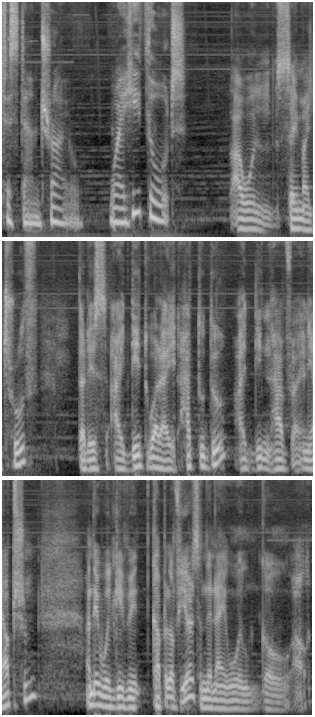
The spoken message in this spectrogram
to stand trial, where he thought I will say my truth. That is, I did what I had to do. I didn't have any option. And they will give me a couple of years and then I will go out.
